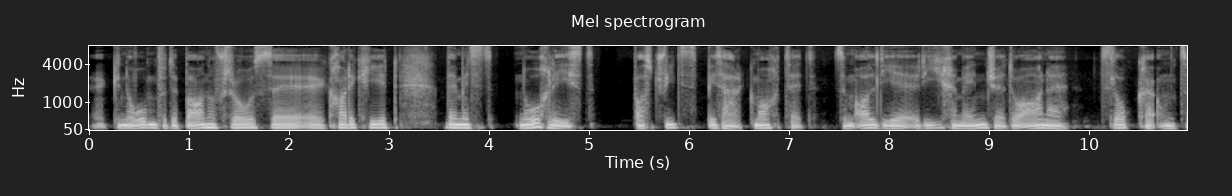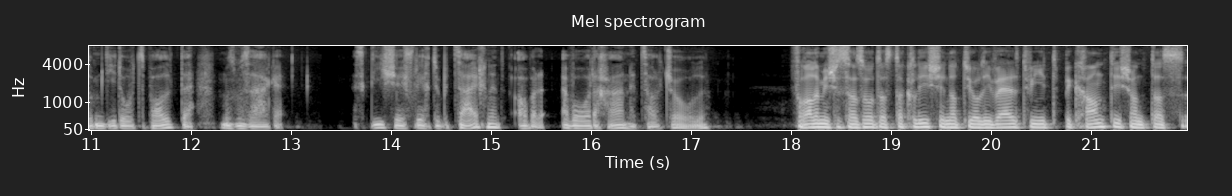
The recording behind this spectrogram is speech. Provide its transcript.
äh, Gnomen von der Bahnhofstrasse äh, karikiert. Wenn man jetzt nachliest, was die Schweiz bisher gemacht hat, um all die reichen Menschen hier zu locken und um die hier zu behalten, muss man sagen, das Klischee ist vielleicht überzeichnet, aber ein wahrer Kern hat es halt schon, oder? Vor allem ist es auch so, dass der Klischee natürlich weltweit bekannt ist und dass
